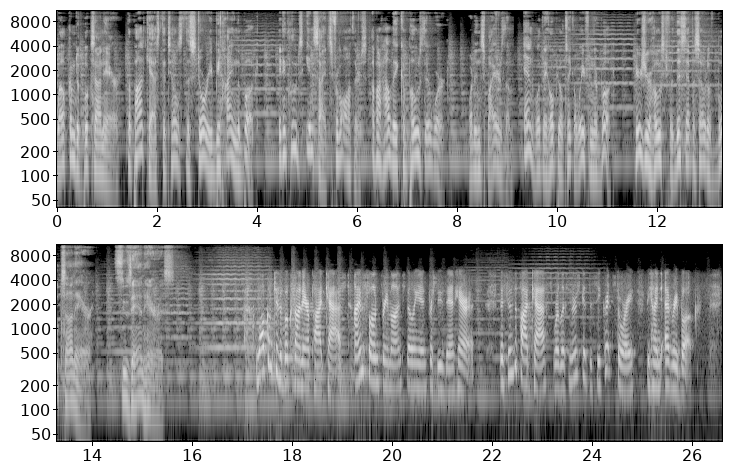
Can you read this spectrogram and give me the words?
Welcome to Books on Air, the podcast that tells the story behind the book. It includes insights from authors about how they compose their work, what inspires them, and what they hope you'll take away from their book. Here's your host for this episode of Books on Air, Suzanne Harris. Welcome to the Books on Air podcast. I'm Sloan Fremont, filling in for Suzanne Harris. This is a podcast where listeners get the secret story behind every book.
